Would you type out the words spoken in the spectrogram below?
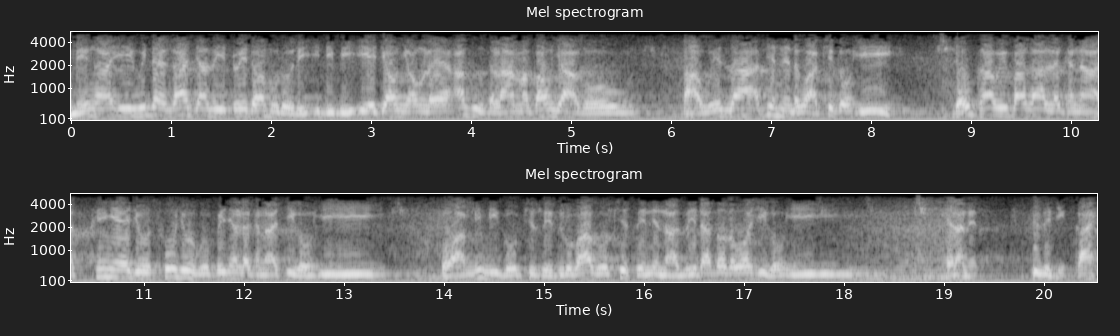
မင်္ဂာဤဝိတက်ကကြံစီတွေးတော်မူတို့သည်ဣတိပိဤအကြောင်းကြောင့်လည်းအကုသလမကောင်းကြကုန်ပါဝေဇာအပြစ်နှင့်တကွဖြစ်ကုန်၏ဒုက္ခဝိပါကလက္ခဏာဆင်းရဲကြိုးဆိုးကြိုးကိုပေးခြင်းလက္ခဏာရှိကုန်၏ဘဝမိမိကိုဖြစ်စေသူတစ်ပါးကိုဖြစ်စေနှင့်နာစေတတ်သောသဘောရှိကုန်၏အဲ့ဒါနဲ့စစ်စစ်ကြီးကိုင်း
